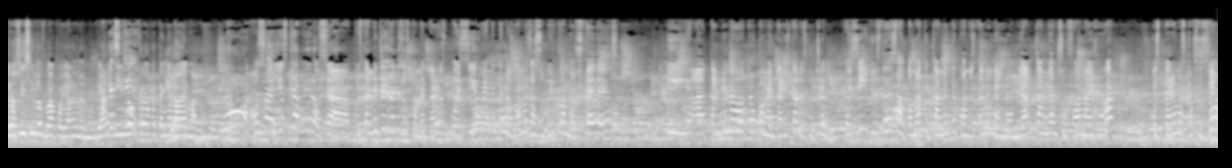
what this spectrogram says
pero sí sí los voy a apoyar en el mundial Es y que- no creo que tenga nada de malo. No, o sea, y es que a ver, o sea, pues también que digan esos comentarios, pues sí, obviamente nos vamos a subir con ustedes. Y ah, también a otro comentarista lo escuché, pues sí, y ustedes automáticamente cuando están en el mundial cambian su forma de jugar. Esperemos que así sea.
